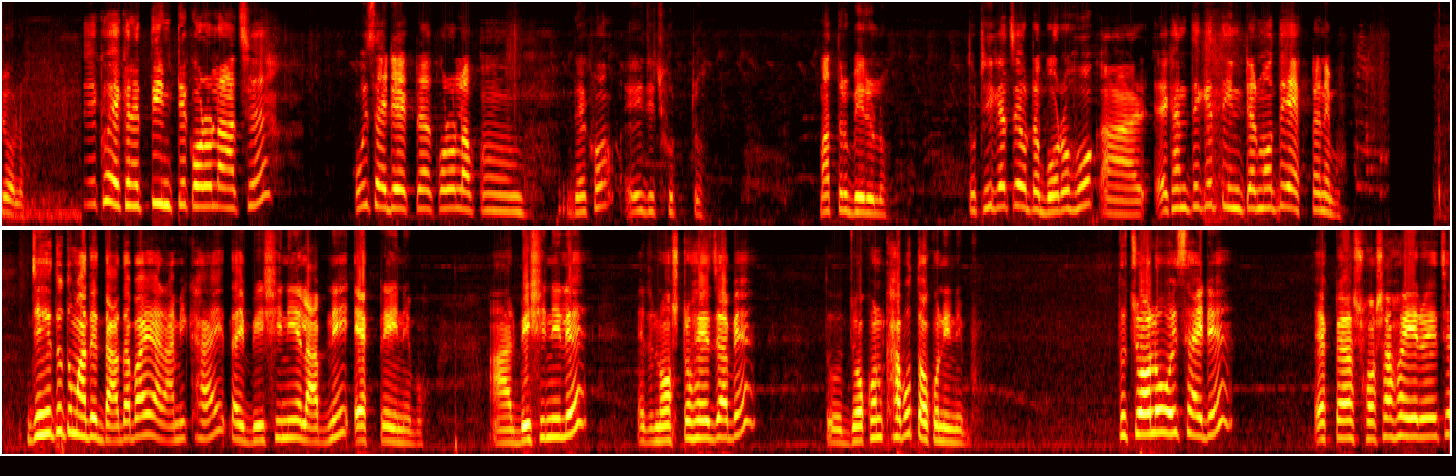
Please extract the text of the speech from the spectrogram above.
চলো। দেখো, এখানে তিনটে করলা আছে। ওই সাইডে একটা করলা দেখো, এই যে ছোট্ট। মাত্র বেরোলো। তো ঠিক আছে, ওটা বড় হোক, আর এখান থেকে তিনটার মধ্যে একটা নেব। যেহেতু তোমাদের দাদাভাই আর আমি খাই, তাই বেশি নিয়ে লাভ নেই, একটাই নেব। আর বেশি নিলে এটা নষ্ট হয়ে যাবে, তো যখন খাব তখনই নেব। তো চলো ওই সাইডে একটা শশা হয়ে রয়েছে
